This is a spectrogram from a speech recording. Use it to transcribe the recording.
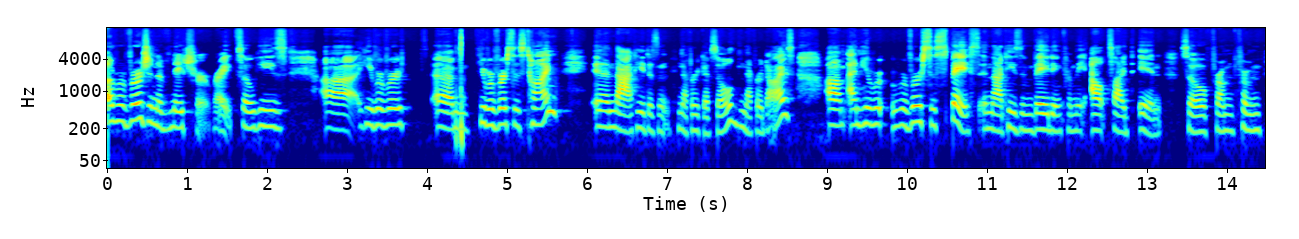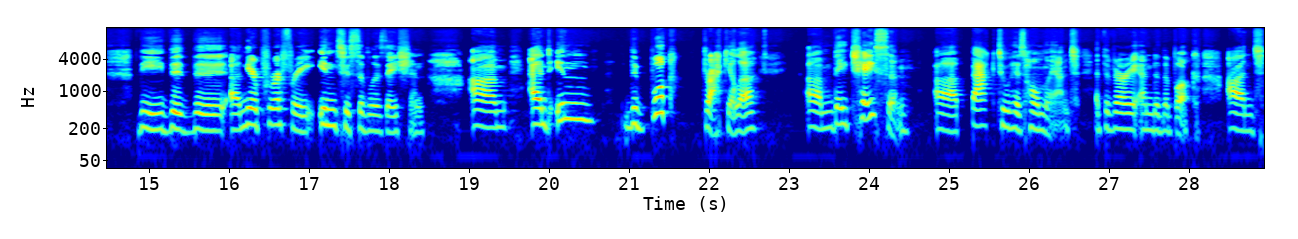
a reversion of nature, right? So he's uh, he reverts um, he reverses time in that he doesn't never gets old, never dies, um, and he re- reverses space in that he's invading from the outside in, so from from the the the uh, near periphery into civilization, um, and in the book Dracula, um, they chase him uh, back to his homeland at the very end of the book. And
